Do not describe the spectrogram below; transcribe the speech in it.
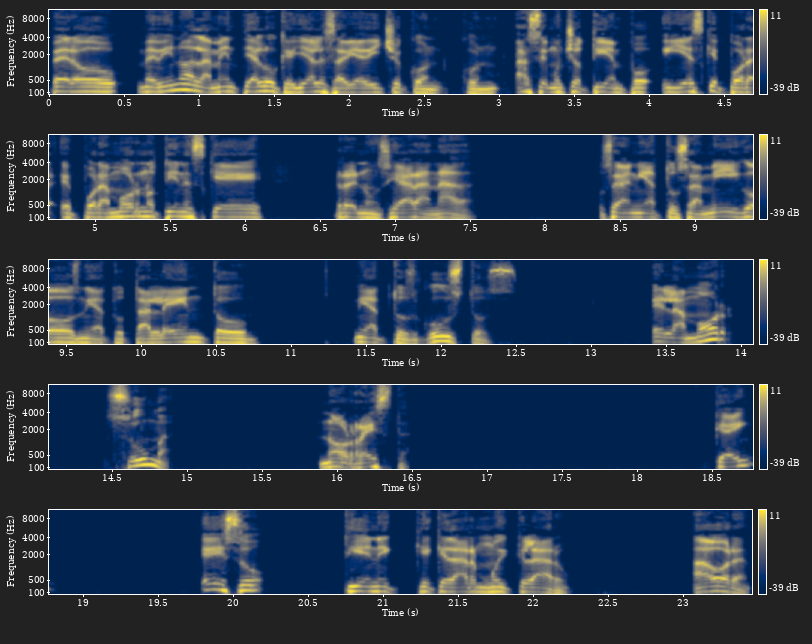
pero me vino a la mente algo que ya les había dicho con, con hace mucho tiempo, y es que por, eh, por amor no tienes que renunciar a nada. O sea, ni a tus amigos, ni a tu talento, ni a tus gustos. El amor suma, no resta. ¿Ok? Eso tiene que quedar muy claro. Ahora,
